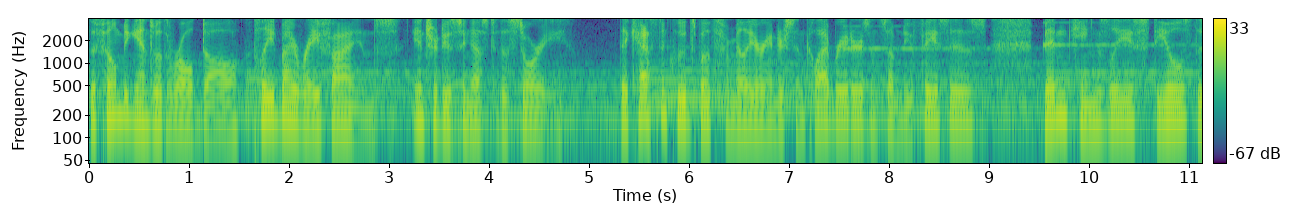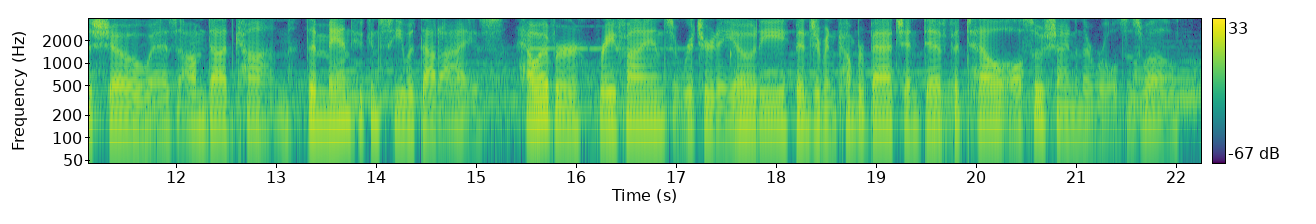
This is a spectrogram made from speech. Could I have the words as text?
The film begins with Roald Dahl, played by Ralph Fiennes, introducing us to the story. The cast includes both familiar Anderson collaborators and some new faces. Ben Kingsley steals the show as Amjad Khan, the man who can see without eyes. However, Ralph Fiennes, Richard Ayoade, Benedict Cumberbatch, and Dev Patel also shine in their roles as well.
